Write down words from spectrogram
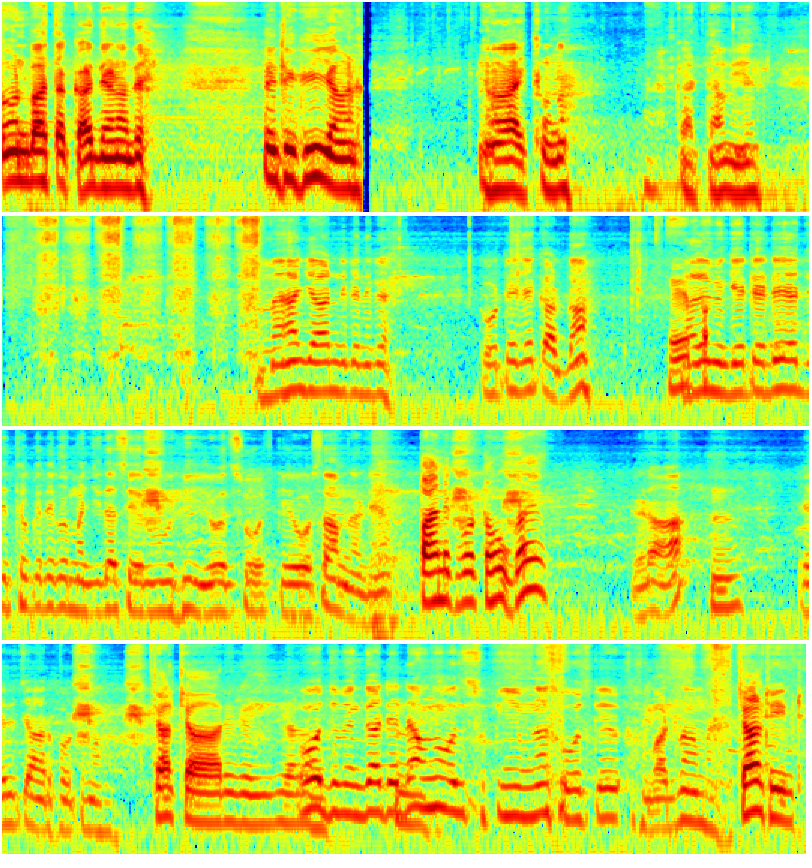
ਹੁਣ ਬਸ ਧੱਕਾ ਦੇਣਾ ਤੇ ਇਹ ਟਿਕੀ ਜਾਣ। ਆ ਇੱਥੋਂ ਨਾ ਕਰਤਾ ਵੀਰ ਮੈਂ ਕਿਹਾ ਯਾਰ ਨਿੱਕੇ ਨਿੱਕੇ ਟੋਟੇ ਜੇ ਕਰਦਾ। ਨਾਲੇ ਵਿੰਗੇ ਟੇਡੇ ਆ ਜਿੱਥੋਂ ਕਿਤੇ ਕੋਈ ਮੰਜੀ ਦਾ ਸੇਰੂ ਹੀ ਉਹ ਸੋਚ ਕੇ ਉਸ ਹਿਸਾਬ ਨਾਲ ਡਿਆ। 5 ਫੁੱਟ ਹੋਊਗਾ ਇਹ? ਕਿਹੜਾ? ਹੂੰ। ਇਹਦੇ 4 ਫੁੱਟ ਮਾ ਚੱਲ ਚਾਰ ਹੀ ਰਹੀ ਚੱਲ। ਉਹ ਜਵਿੰਗਾ ਟੇਡਾ ਉਹਨੂੰ ਉਹ ਸਕੀਮ ਨਾਲ ਸੋਚ ਕੇ ਵੜਦਾ ਮੈਂ। ਚੱਲ ਠੀਕ ਠੀਕ।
